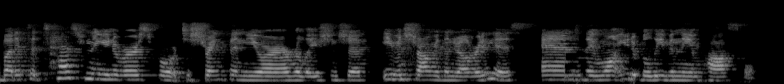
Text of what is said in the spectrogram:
but it's a test from the universe for to strengthen your relationship even stronger than it already is. And they want you to believe in the impossible.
